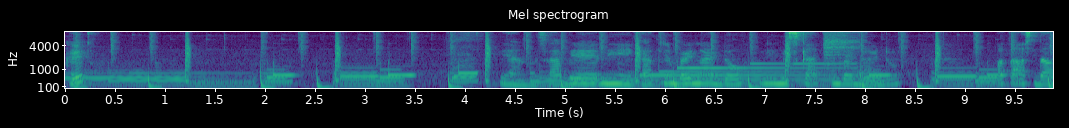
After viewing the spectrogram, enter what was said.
Okay? Yan, sabi ni Catherine Bernardo, ni Miss Catherine Bernardo, pataas daw,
